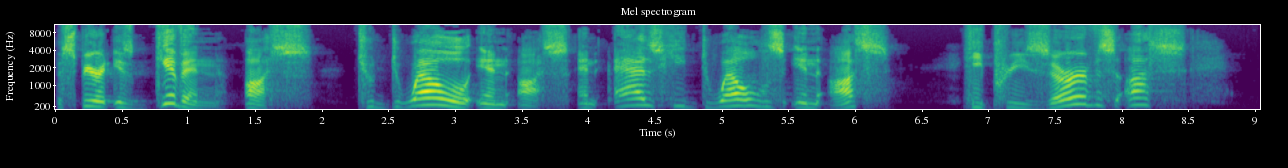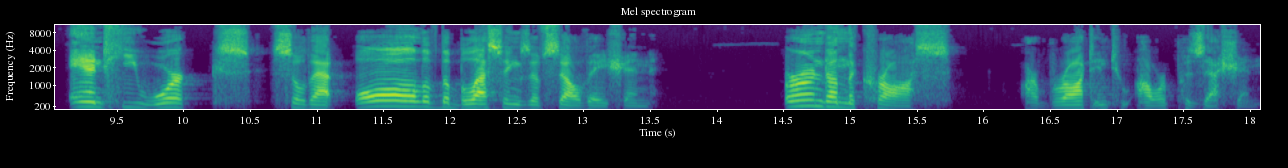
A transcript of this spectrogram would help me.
The Spirit is given us to dwell in us. And as He dwells in us, He preserves us and He works so that all of the blessings of salvation earned on the cross are brought into our possession.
